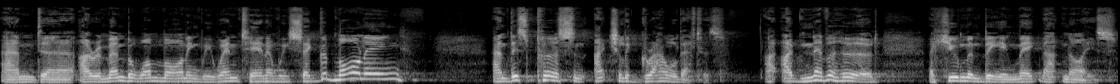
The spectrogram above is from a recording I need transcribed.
And uh, I remember one morning we went in and we said, Good morning. And this person actually growled at us. I, I've never heard a human being make that noise.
